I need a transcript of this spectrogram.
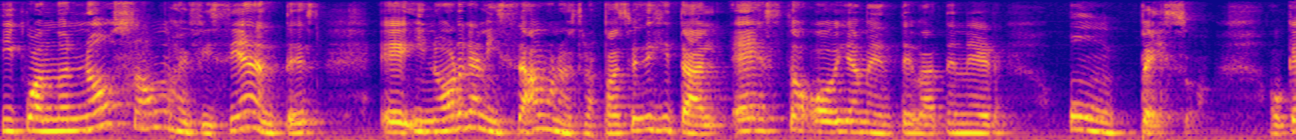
Y cuando no somos eficientes eh, y no organizamos nuestro espacio digital, esto obviamente va a tener un peso, ¿ok?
